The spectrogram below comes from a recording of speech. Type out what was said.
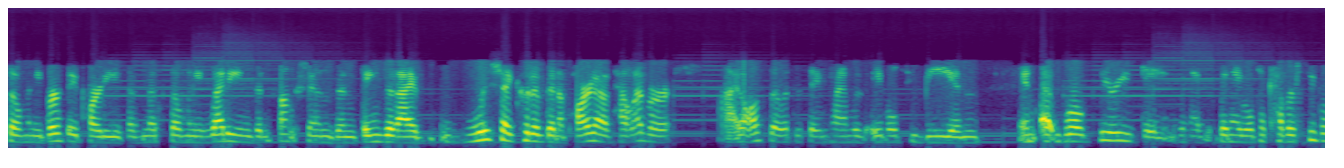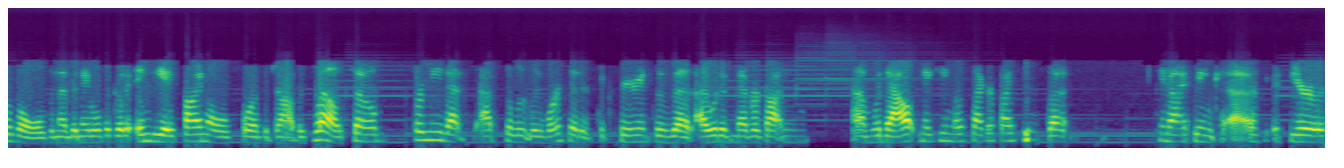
so many birthday parties. I've missed so many weddings and functions and things that I wish I could have been a part of. However, I also at the same time was able to be in in at World Series games and I've been able to cover Super Bowls and I've been able to go to NBA finals for the job as well. So for me that's absolutely worth it. It's experiences that I would have never gotten um, without making those sacrifices. But you know, I think uh, if you're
